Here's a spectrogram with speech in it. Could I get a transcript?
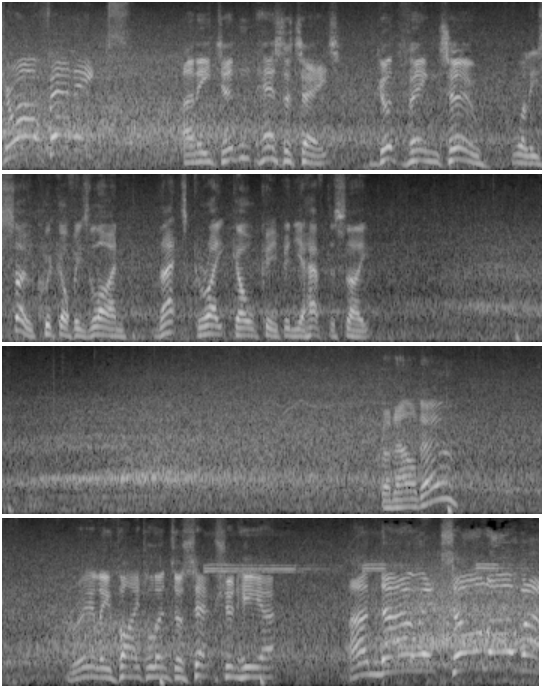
Joao Felix! And he didn't hesitate. Good thing too. Well, he's so quick off his line. That's great goalkeeping, you have to say. Ronaldo. Really vital interception here. And now it's all over.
